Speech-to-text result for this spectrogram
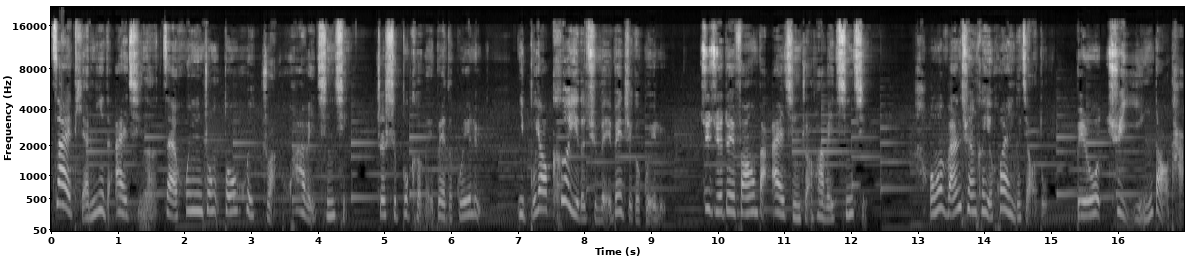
再甜蜜的爱情呢，在婚姻中都会转化为亲情，这是不可违背的规律。你不要刻意的去违背这个规律，拒绝对方把爱情转化为亲情。我们完全可以换一个角度，比如去引导他，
